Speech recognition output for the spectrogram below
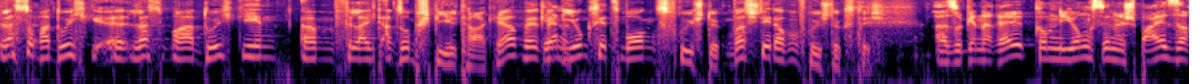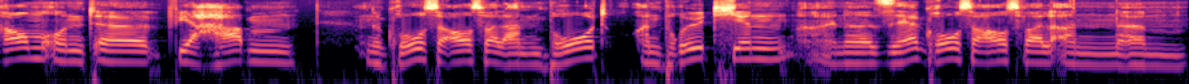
Lass doch mal, durch, äh, lass mal durchgehen, ähm, vielleicht an so einem Spieltag. Ja? Wenn, wenn die Jungs jetzt morgens frühstücken, was steht auf dem Frühstückstisch? Also generell kommen die Jungs in den Speiseraum und äh, wir haben eine große Auswahl an Brot, an Brötchen, eine sehr große Auswahl an ähm,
